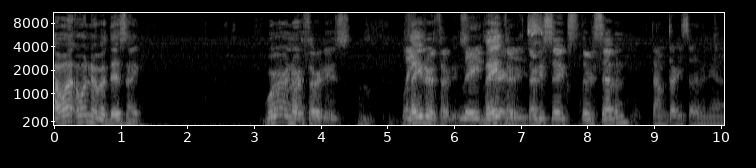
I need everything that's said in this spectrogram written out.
I want. I want to know about this. Like, we're in our thirties, mm-hmm. Late- later thirties, late late 30s. thirties, 36, 37. I'm 37. Yeah.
